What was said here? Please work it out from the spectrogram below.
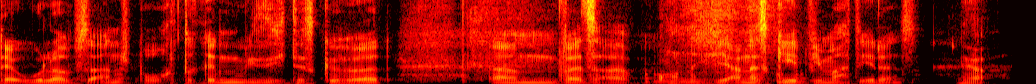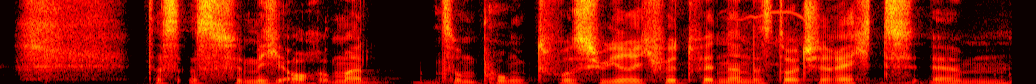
der, Urlaubsanspruch drin, wie sich das gehört, ähm, weil es auch nicht anders geht. Wie macht ihr das? Ja. Das ist für mich auch immer so ein Punkt, wo es schwierig wird, wenn dann das deutsche Recht ähm,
